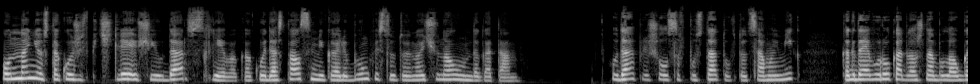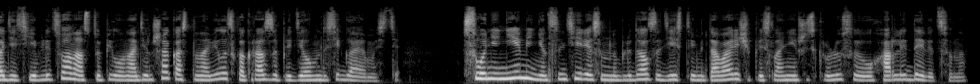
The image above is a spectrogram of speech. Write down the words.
он нанес такой же впечатляющий удар слева, какой достался Микаэлю Блумквисту той ночью на Лундагатан. Удар пришелся в пустоту в тот самый миг, когда его рука должна была угодить ей в лицо, она отступила на один шаг и остановилась как раз за пределом досягаемости. Соня Неменин с интересом наблюдал за действиями товарища, прислонившись к рулю своего Харли Дэвидсона.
